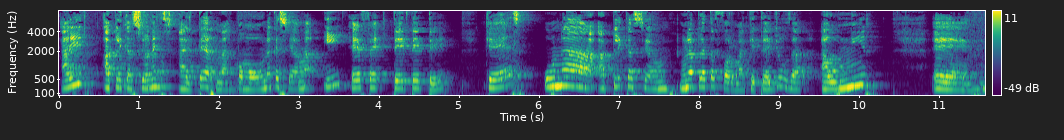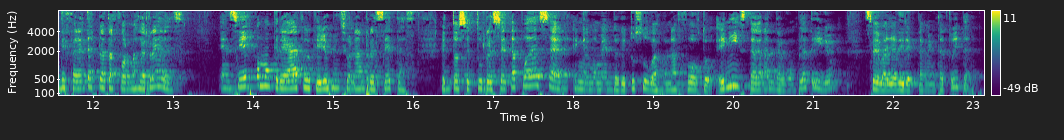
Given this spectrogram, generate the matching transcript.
Hay aplicaciones alternas como una que se llama IFTTT, que es una aplicación, una plataforma que te ayuda a unir eh, diferentes plataformas de redes. En sí es como crear lo que ellos mencionan recetas. Entonces tu receta puede ser en el momento que tú subas una foto en Instagram de algún platillo, se vaya directamente a Twitter.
